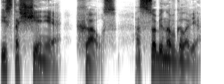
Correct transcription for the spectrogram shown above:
истощение, хаос — особенно в голове.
